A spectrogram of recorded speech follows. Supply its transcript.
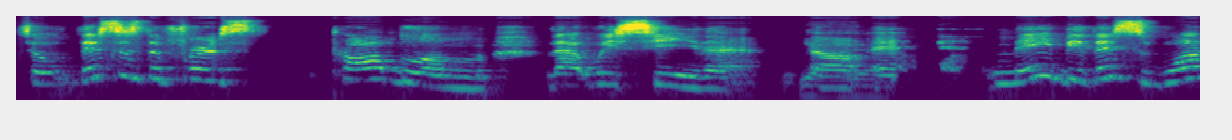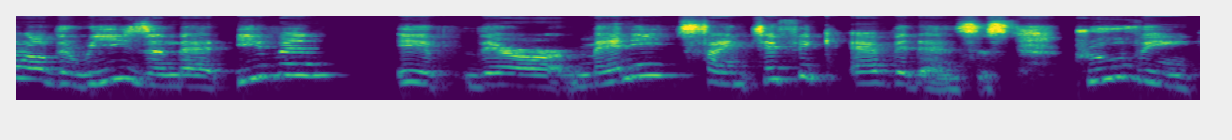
So this is the first problem that we see that yeah, uh, yeah. maybe this is one of the reason that even if there are many scientific evidences proving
